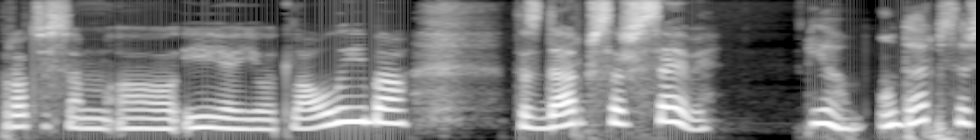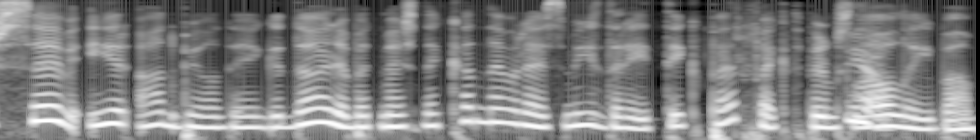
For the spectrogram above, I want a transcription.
procesam, ieejot laulībā. Tas darbs ar sevi. Jā, un darbs ar sevi ir atbildīga daļa, bet mēs nekad nevarēsim izdarīt tik perfekti pirms Jā. laulībām,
